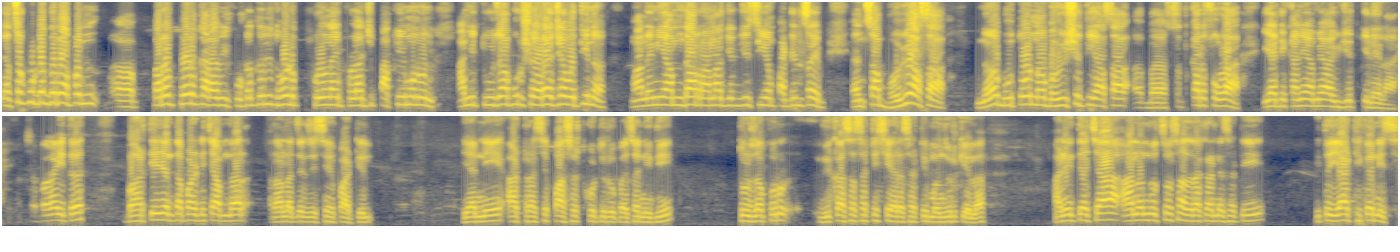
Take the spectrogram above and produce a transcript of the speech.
त्याचं कुठंतरी आपण परतफेड करावी कुठंतरी थोडं फुल नाही फुलाची पाकळी म्हणून आम्ही तुळजापूर शहराच्या वतीनं माननीय आमदार राणा जगजितसिंह पाटील साहेब यांचा भव्य असा न भूतो न भविष्यती असा सत्कार सोहळा या ठिकाणी आम्ही आयोजित केलेला आहे. बघा इथं भारतीय जनता पार्टीचे आमदार राणा जगजितसिंह पाटील यांनी अठराशे पासष्ट कोटी रुपयाचा निधी तुळजापूर विकासासाठी शहरासाठी मंजूर केला. आणि त्याच्या आनंदोत्सव साजरा करण्यासाठी इथं या ठिकाणीच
